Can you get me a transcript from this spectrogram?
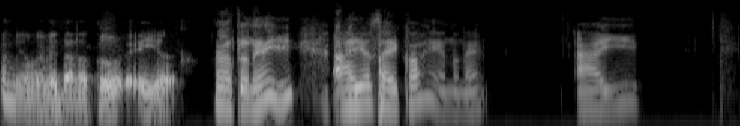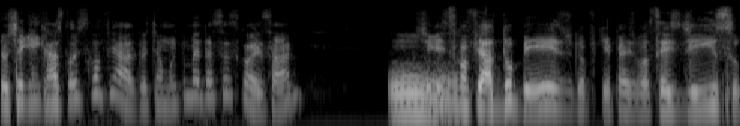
A minha mãe vai dar na tua orelha. Não, tô nem aí. Aí eu saí correndo, né? Aí eu cheguei em casa todo desconfiado, porque eu tinha muito medo dessas coisas, sabe? Cheguei Hum. desconfiado do beijo, que eu fiquei perto de vocês disso.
